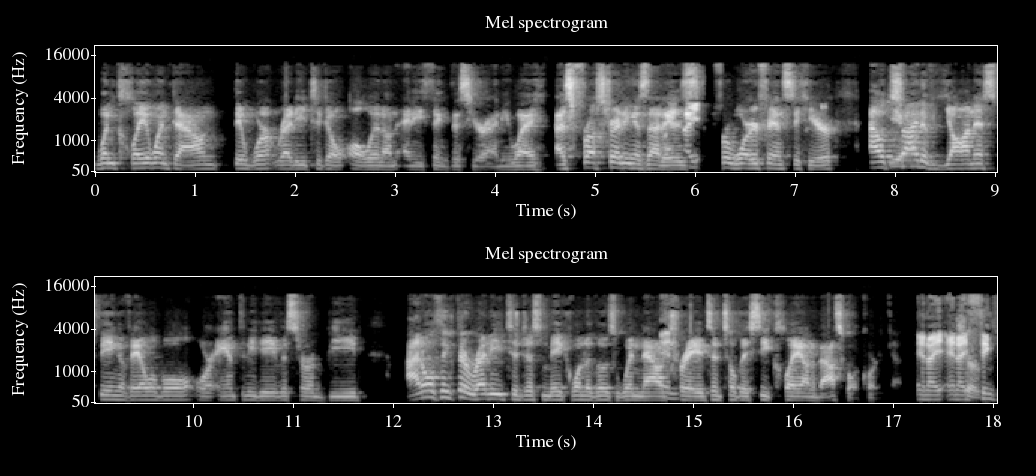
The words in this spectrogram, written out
when Clay went down, they weren't ready to go all in on anything this year anyway. As frustrating as that is I- I- for Warrior fans to hear, outside of Giannis being available or Anthony Davis or Embiid, I don't think they're ready to just make one of those win now And- trades until they see Clay on a basketball court again. and I and I think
